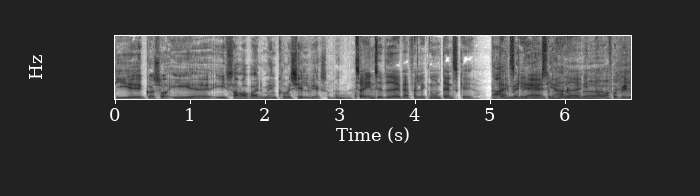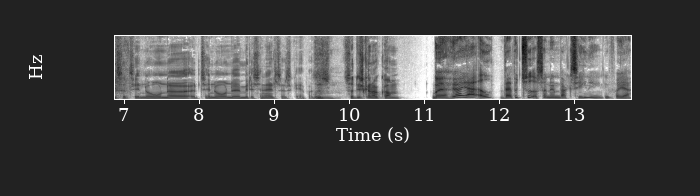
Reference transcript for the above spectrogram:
de øh, går så i, øh, i samarbejde med en kommersiel virksomhed. Mm. Så indtil videre i hvert fald ikke nogen danske, Nej, danske men er, de har nogle øh, forbindelser til nogle, øh, til nogle øh, medicinalselskaber. Mm. Så, så det skal nok komme. Må jeg høre jer ad? Hvad betyder sådan en vaccine egentlig for jer?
